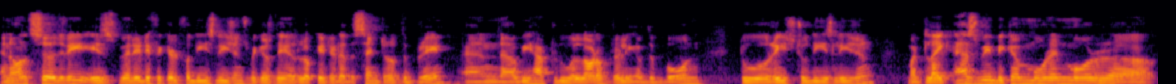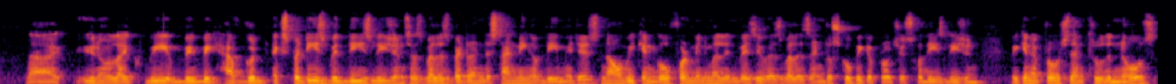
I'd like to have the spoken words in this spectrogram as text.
and all surgery is very difficult for these lesions because they are located at the center of the brain, and uh, we have to do a lot of drilling of the bone to reach to these lesions. But, like as we become more and more uh, uh, you know like we, we have good expertise with these lesions as well as better understanding of the images. Now we can go for minimal invasive as well as endoscopic approaches for these lesions. We can approach them through the nose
